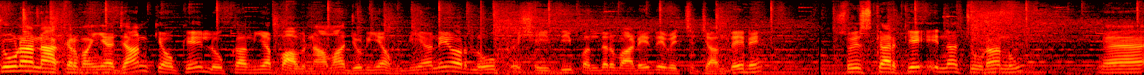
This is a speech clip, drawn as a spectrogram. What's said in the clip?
ਚੋਣਾਂ ਨਾ ਕਰਵਾਈਆਂ ਜਾਣ ਕਿਉਂਕਿ ਲੋਕਾਂ ਦੀਆਂ ਭਾਵਨਾਵਾਂ ਜੁੜੀਆਂ ਹੁੰਦੀਆਂ ਨੇ ਔਰ ਲੋਕ ਸ਼ਹੀਦੀ ਪੰਦਰਵਾੜੇ ਦੇ ਵਿੱਚ ਜਾਂਦੇ ਨੇ। ਸੋ ਇਸ ਕਰਕੇ ਇਹਨਾਂ ਚੋਣਾਂ ਨੂੰ ਅਹ,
